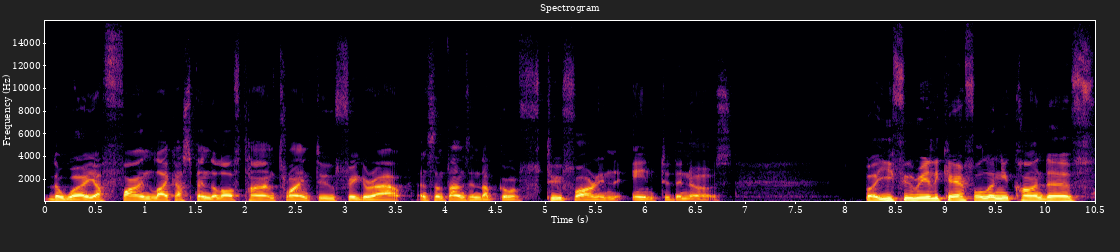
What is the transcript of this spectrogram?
the way I find like I spend a lot of time trying to figure out and sometimes end up going too far in into the nose. But if you're really careful and you kind of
